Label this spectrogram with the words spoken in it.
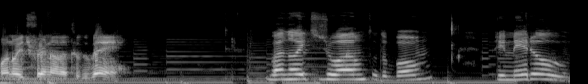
Boa noite, Fernanda, tudo bem? Boa noite, João, tudo bom? Primeiro,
